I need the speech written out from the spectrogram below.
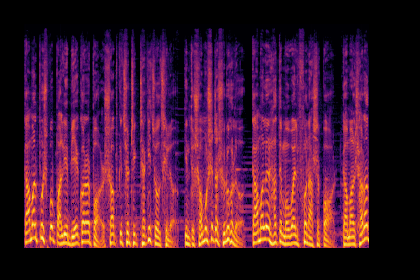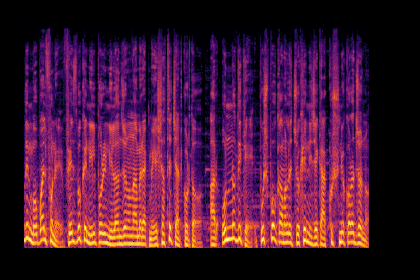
কামাল পুষ্প পালিয়ে বিয়ে করার পর সবকিছু ঠিকঠাকই চলছিল। কিন্তু সমস্যাটা শুরু হলো কামালের হাতে মোবাইল ফোন আসার পর। কামাল সারাদিন মোবাইল ফোনে ফেসবুকে নীলপরি নীলাঞ্জনা নামের এক মেয়ের সাথে চ্যাট করত। আর অন্যদিকে, পুষ্প কামালের চোখে নিজেকে আকর্ষণীয় করার জন্য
